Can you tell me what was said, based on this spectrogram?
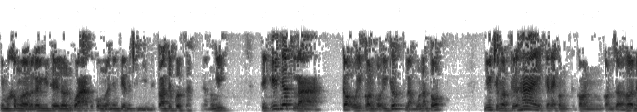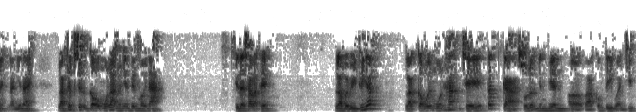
nhưng mà không ngờ là gây uy thế lớn quá, cuối cùng là nhân viên nó chỉ nhìn thấy toàn tiêu cực thôi nó nghỉ. Thì ít nhất là cậu ấy còn có ý thức là muốn làm tốt. Nhưng trường hợp thứ hai, cái này còn còn còn dở hơn này, là như này. Là thực sự cậu muốn làm cho nhân viên mới nào thì tại sao lại thế? Là bởi vì thứ nhất là cậu ấy muốn hạn chế tất cả số lượng nhân viên ở vào công ty của anh chị.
